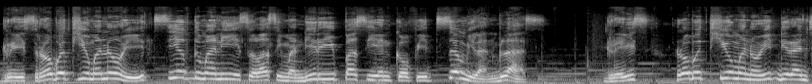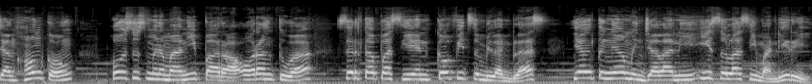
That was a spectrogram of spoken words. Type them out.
Grace Robot Humanoid siap temani isolasi mandiri pasien COVID-19. Grace Robot Humanoid dirancang Hong Kong khusus menemani para orang tua serta pasien COVID-19 yang tengah menjalani isolasi mandiri.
